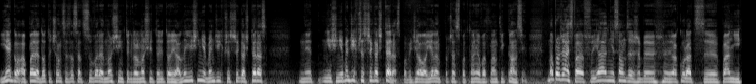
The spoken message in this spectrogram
jego apele dotyczące zasad suwerenności i integralności terytorialnej, jeśli nie będzie ich przestrzegać teraz, jeśli nie będzie ich przestrzegać teraz, powiedziała Jelen podczas spotkania w Atlantic Council. No proszę Państwa, ja nie sądzę, żeby akurat pani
